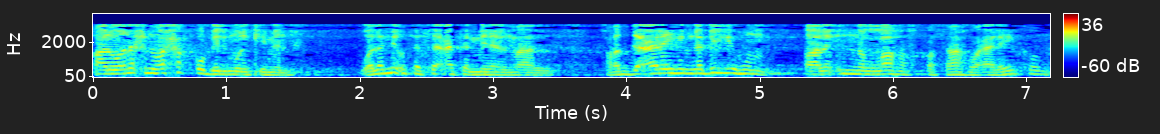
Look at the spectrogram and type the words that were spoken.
قال ونحن أحق بالملك منه. ولم يؤت سعة من المال. رد عليهم نبيهم قال إن الله اصطفاه عليكم.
